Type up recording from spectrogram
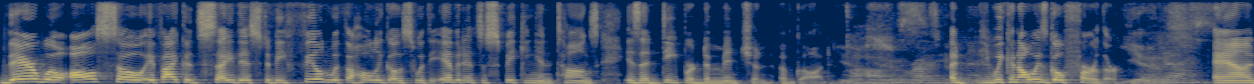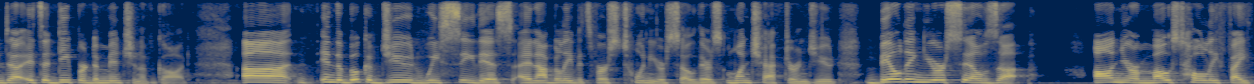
There will also, if I could say this, to be filled with the Holy Ghost with the evidence of speaking in tongues is a deeper dimension of God. Yes. A, we can always go further. Yes. And uh, it's a deeper dimension of God. Uh, in the book of Jude, we see this, and I believe it's verse 20 or so. There's one chapter in Jude building yourselves up on your most holy faith,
